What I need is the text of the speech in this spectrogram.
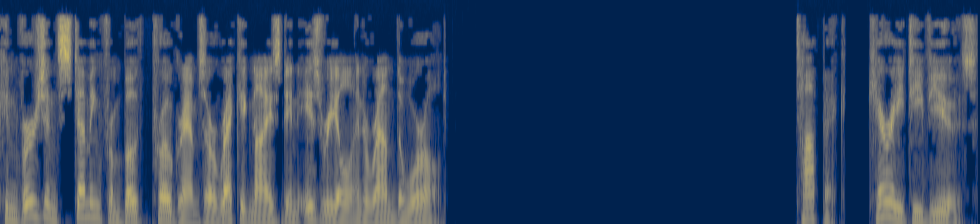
Conversions stemming from both programs are recognized in Israel and around the world. Karaite views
